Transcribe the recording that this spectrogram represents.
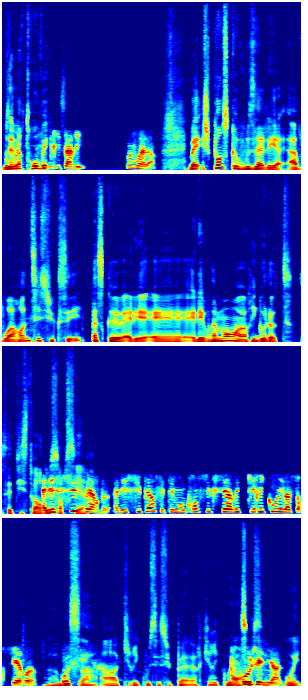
Vous avez retrouvé Paris. Voilà. Ben, je pense que vous allez avoir un de ses succès parce que elle est, elle, est vraiment euh, rigolote cette histoire de sorcière. Elle est superbe. Elle est superbe. C'était mon grand succès avec Kirikou et la sorcière. Ah ben ça, ah Kirikou c'est super. Kirikou et la sorcière. génial. Oui.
